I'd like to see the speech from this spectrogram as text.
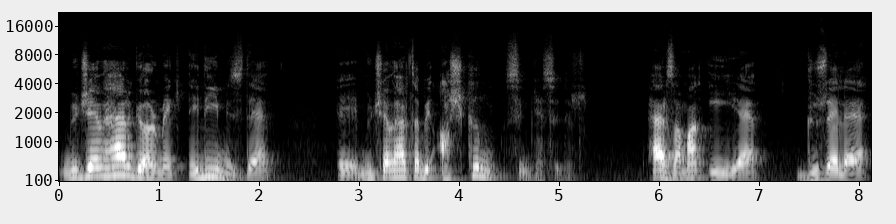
mücevher görmek dediğimizde e, mücevher tabi aşkın simgesidir. Her zaman iyiye, güzele,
